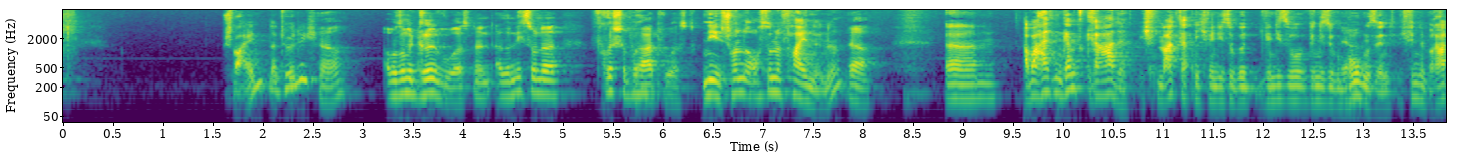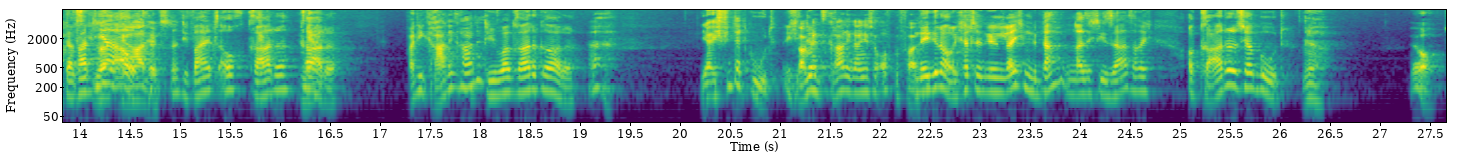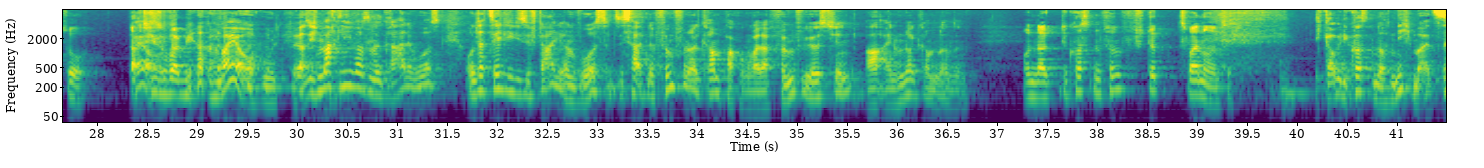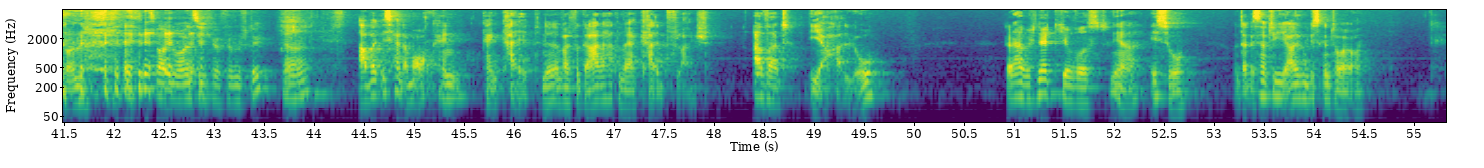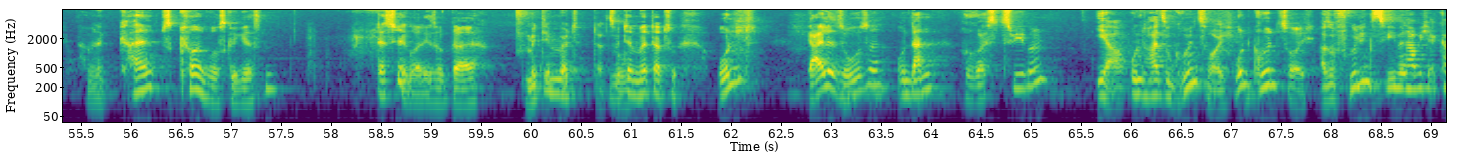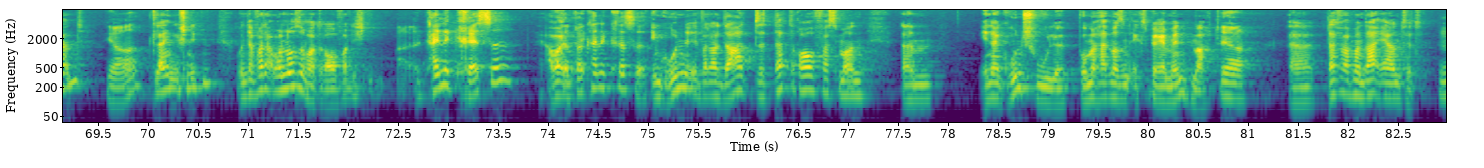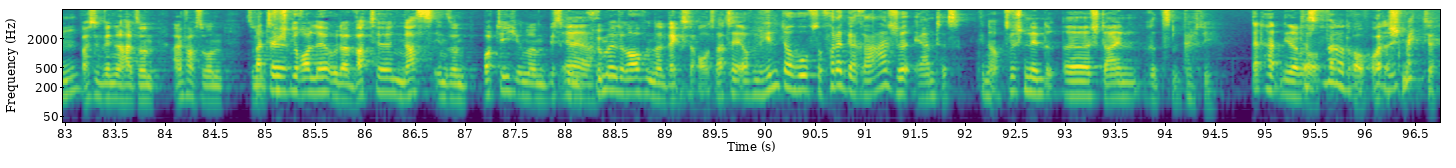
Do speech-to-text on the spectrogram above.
Schwein natürlich. Ja. Aber so eine Grillwurst, ne? also nicht so eine frische Bratwurst. Nee, schon auch so eine feine, ne? Ja. Ähm, aber halt eine ganz gerade. Ich mag das nicht, wenn die so, wenn die so, wenn die so gebogen sind. Ich finde Bratwurst Da war die ja auch gerade. jetzt, ne? Die war jetzt auch gerade, gerade. War die gerade gerade? Die war gerade, gerade. Ja, ich finde das gut. Ich- war mir jetzt gerade gar nicht so aufgefallen. Nee, genau. Ich hatte den gleichen Gedanken, als ich die sah, sage ich, oh, gerade ist ja gut. Ja. Ja. So. Dachte Ja, ich so bei mir. War ja auch gut. Also ich mache lieber so eine gerade Wurst und tatsächlich diese Stadionwurst, das ist halt eine 500 Gramm Packung, weil da fünf Würstchen, ah, 100 Gramm drin sind. Und die kosten fünf Stück 2,90. Ich glaube, die kosten noch nicht mal 92 für fünf Stück. Ja. Aber es ist halt aber auch kein, kein Kalb, ne? weil wir gerade hatten wir ja Kalbfleisch. Avat. Ja, hallo? Das habe ich nicht gewusst. Ja, ist so. Und das ist natürlich alles ein bisschen teurer. Haben wir eine Kalbs-Currywurst gegessen? Deswegen war die so geil. Mit dem Mött dazu. Mit dem Mött dazu. Und geile Soße und dann Röstzwiebeln ja, und halt so Grünzeug. und Grünzeug. Also Frühlingszwiebeln habe ich erkannt, Ja. klein geschnitten. Und da war da aber noch so was drauf. Was ich, Keine Kresse. Aber- das war keine Kresse. Im Grunde war da, da das, das drauf, was man ähm, in der Grundschule, wo man halt mal so ein Experiment macht. Ja. äh, das, was man da erntet. Weißt du, wenn du halt so ein, einfach so, ein, so eine Hm? Watte. Küchenrolle oder Watte nass in so ein Bottich und dann ein bisschen Ja. Krümmel drauf und dann wächst daraus was. Warte, auf dem Hinterhof, so vor der Garage erntest. Genau. Zwischen den äh, Steinritzen. Richtig. Das hatten die da drauf. Das war da drauf. Aber das schmeckte.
